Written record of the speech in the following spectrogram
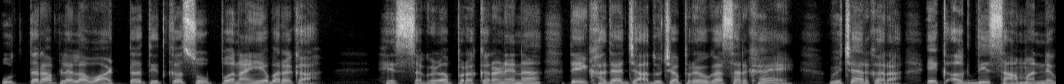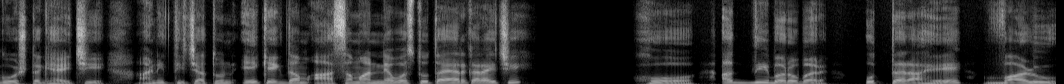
उत्तर आपल्याला वाटतं तितकं सोपं नाहीये बरं का? हे सगळं प्रकरण आहे ना ते एखाद्या जादूच्या प्रयोगासारखं आहे. विचार करा. एक अगदी सामान्य गोष्ट घ्यायची आणि तिच्यातून एक एकदम असामान्य वस्तू तयार करायची? हो अगदी बरोबर. उत्तर आहे वाळू.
